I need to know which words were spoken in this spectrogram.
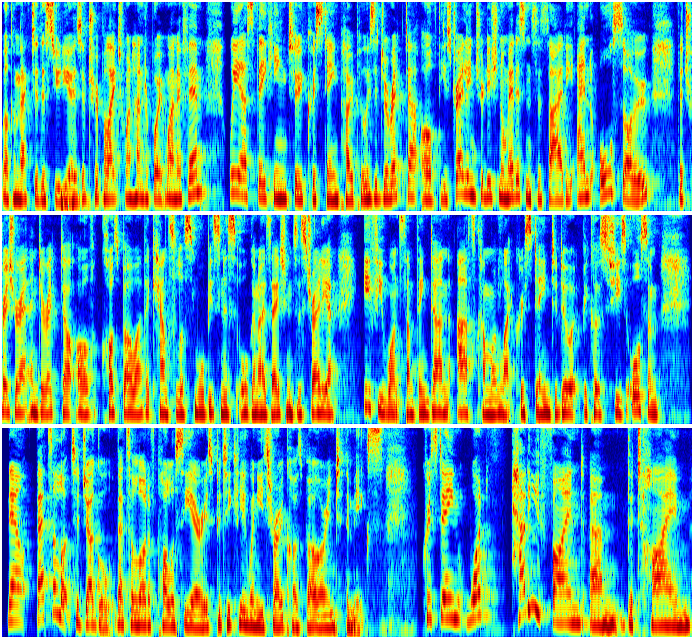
Welcome back to the studios of Triple H 100.1 FM. We are speaking to Christine Pope, who is a director of the Australian Traditional Medicine Society and also the treasurer and director of COSBOA, the Council of Small Business Organisations Australia. If you want something done, ask someone like Christine to do it because she's awesome. Now, that's a lot to juggle. That's a lot of policy areas, particularly when you throw COSBOA into the mix. Christine, what? How do you find um, the time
